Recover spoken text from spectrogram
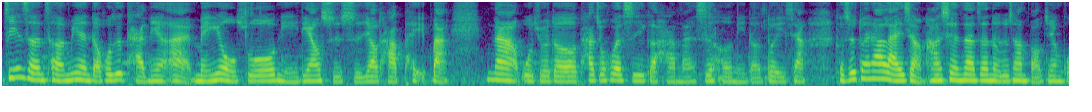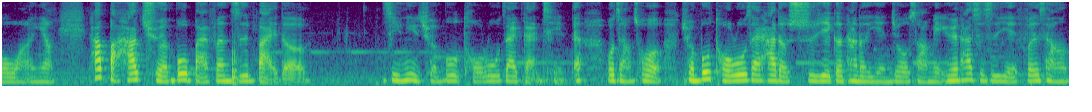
精神层面的，或是谈恋爱，没有说你一定要时时要他陪伴，那我觉得他就会是一个还蛮适合你的对象。可是对他来讲，他现在真的就像宝剑国王一样，他把他全部百分之百的。精力全部投入在感情，哎，我讲错了，全部投入在他的事业跟他的研究上面，因为他其实也非常，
